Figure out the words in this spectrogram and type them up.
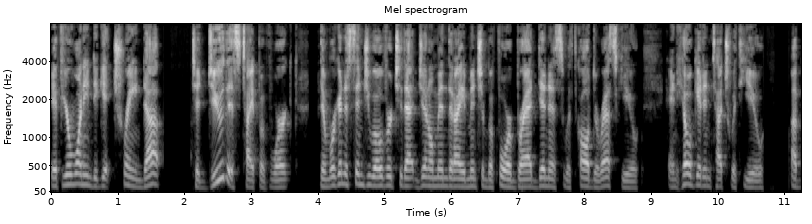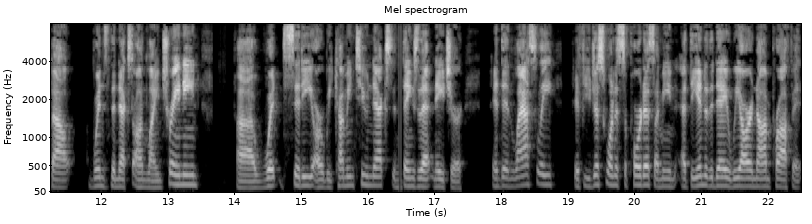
If you're wanting to get trained up to do this type of work, then we're going to send you over to that gentleman that I had mentioned before, Brad Dennis with Called to Rescue, and he'll get in touch with you about when's the next online training, uh, what city are we coming to next, and things of that nature. And then lastly, if you just want to support us, I mean, at the end of the day, we are a nonprofit.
